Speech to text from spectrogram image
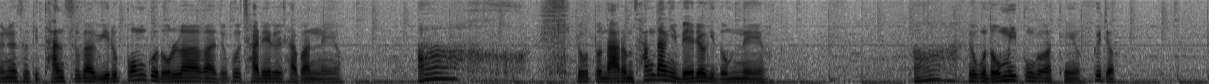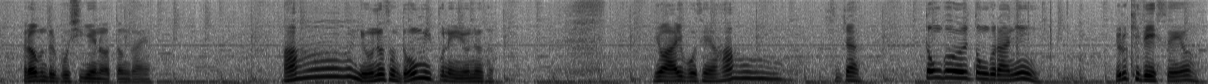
이 녀석이 단수가 위로 뻥긋 올라와 가지고 자리를 잡았네요. 아, 요것도 나름 상당히 매력이 높네요. 아, 요거 너무 이쁜 것 같아요. 그죠? 여러분들 보시기에는 어떤가요? 아, 요 녀석 너무 이쁘네, 요 녀석. 요 아이 보세요. 아우, 진짜 동글동글하니 이렇게 돼 있어요.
